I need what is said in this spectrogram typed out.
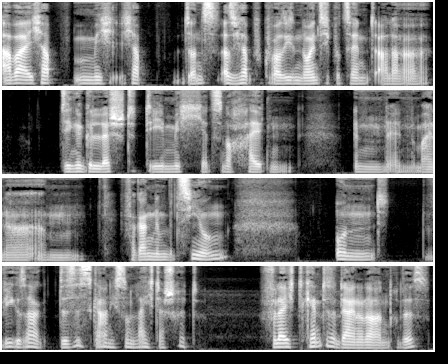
Aber ich habe mich, ich habe sonst, also ich habe quasi 90 Prozent aller Dinge gelöscht, die mich jetzt noch halten in, in meiner ähm, vergangenen Beziehung. Und wie gesagt, das ist gar nicht so ein leichter Schritt. Vielleicht kennt der ein oder andere das.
